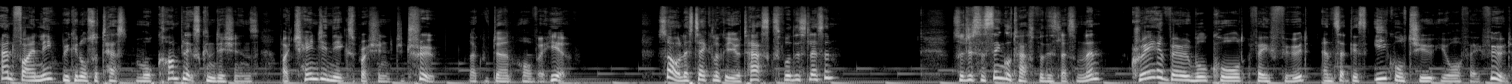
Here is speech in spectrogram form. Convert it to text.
and finally, we can also test more complex conditions by changing the expression to true, like we've done over here. So let's take a look at your tasks for this lesson. So just a single task for this lesson then. Create a variable called favofood and set this equal to your favofood.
